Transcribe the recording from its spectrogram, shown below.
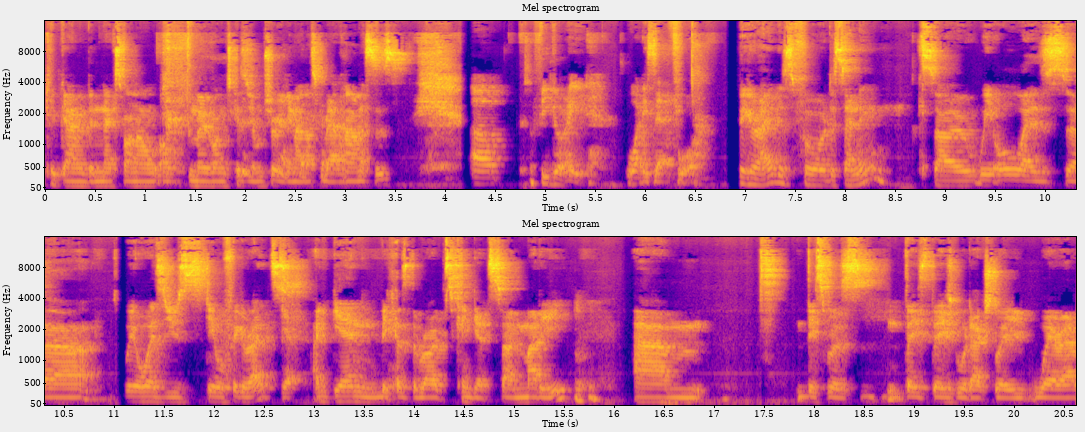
keep going with the next one. I'll, I'll move on because I'm sure you're going to ask about harnesses. Um, figure eight. What is that for? Figure eight is for descending. So we always uh, we always use steel figure eights. Again, because the ropes can get so muddy. Mhm. Um, this was these these would actually wear out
